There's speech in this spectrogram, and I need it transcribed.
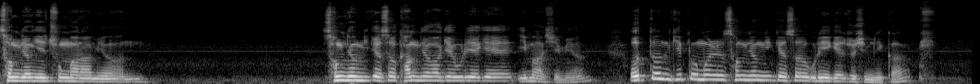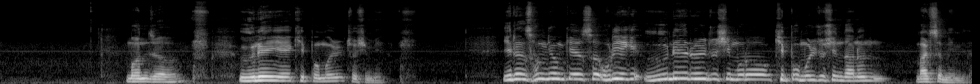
성령이 충만하면 성령님께서 강력하게 우리에게 임하시면 어떤 기쁨을 성령님께서 우리에게 주십니까? 먼저 은혜의 기쁨을 주십니다. 이는 성령께서 우리에게 은혜를 주심으로 기쁨을 주신다는 말씀입니다.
